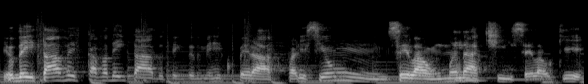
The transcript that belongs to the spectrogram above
Eu deitava e ficava deitado, tentando me recuperar. Parecia um, sei lá, um manati, sei lá o quê.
